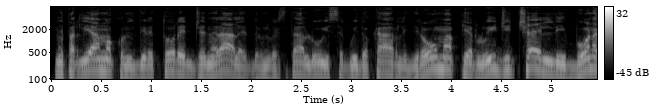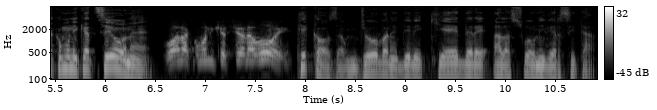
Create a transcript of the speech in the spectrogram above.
Ne parliamo con il direttore generale dell'Università Luis Guido Carli di Roma, Pierluigi Celli. Buona comunicazione! Buona comunicazione a voi. Che cosa un giovane deve chiedere alla sua università?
